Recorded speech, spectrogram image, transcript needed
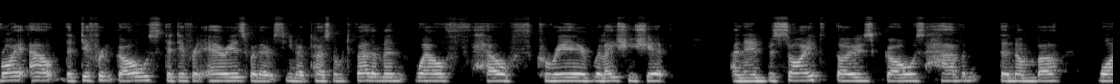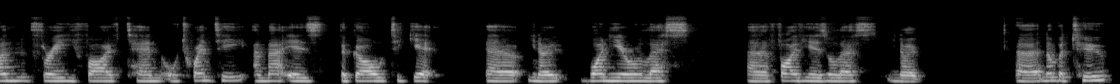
Write out the different goals, the different areas, whether it's you know personal development, wealth, health, career, relationship, and then beside those goals, have the number one, three, five, ten, or twenty, and that is the goal to get uh, you know one year or less, uh, five years or less. You know, uh, number two,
